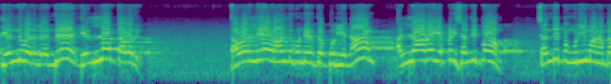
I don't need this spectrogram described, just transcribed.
எண்ணுவதுல இருந்து எல்லாம் தவறு. தவறிலேயே வாழ்ந்து கொண்டு இருக்கக்கூடிய நாம் அல்லாவை எப்படி சந்திப்போம்? சந்திப்பு முடியுமா நம்ம?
